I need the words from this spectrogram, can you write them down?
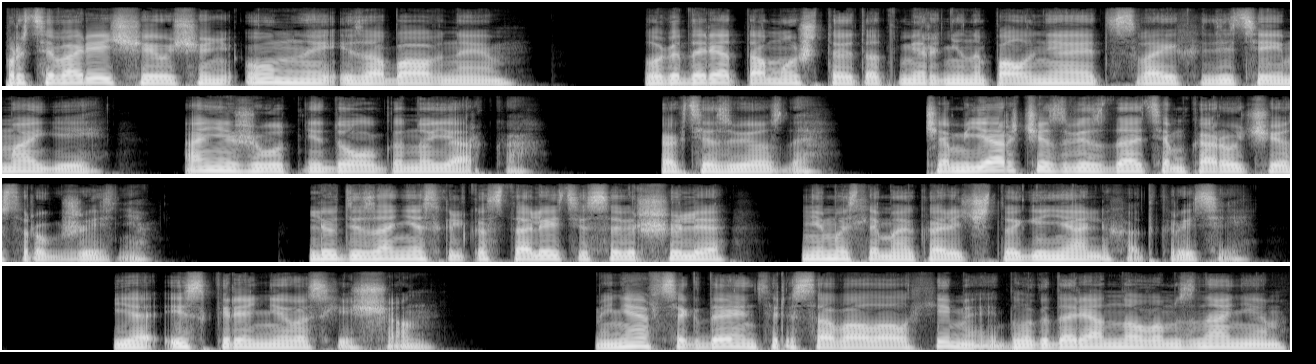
противоречия очень умные и забавные. Благодаря тому, что этот мир не наполняет своих детей магией, они живут недолго, но ярко, как те звезды. Чем ярче звезда, тем короче ее срок жизни. Люди за несколько столетий совершили немыслимое количество гениальных открытий. Я искренне восхищен. Меня всегда интересовала алхимия, и благодаря новым знаниям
